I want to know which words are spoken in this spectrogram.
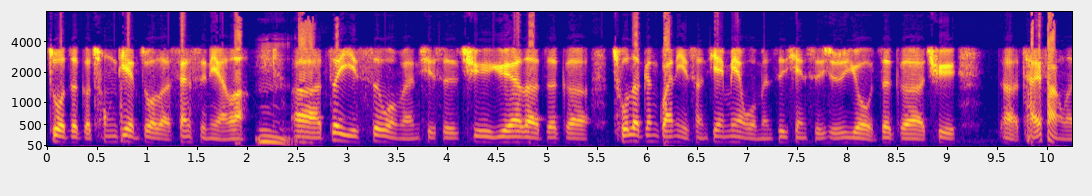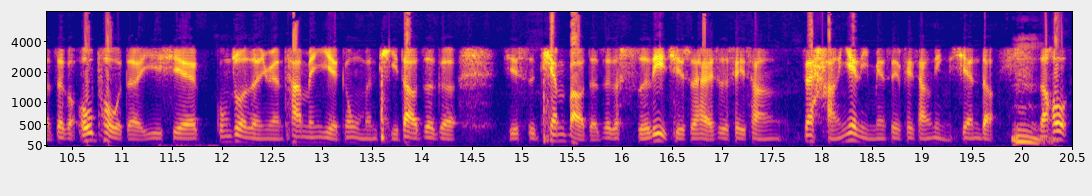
做这个充电做了三十年了。嗯，呃，这一次我们其实去约了这个，除了跟管理层见面，我们之前其实有这个去。呃，采访了这个 OPPO 的一些工作人员，他们也跟我们提到，这个其实天宝的这个实力其实还是非常在行业里面是非常领先的。嗯，然后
